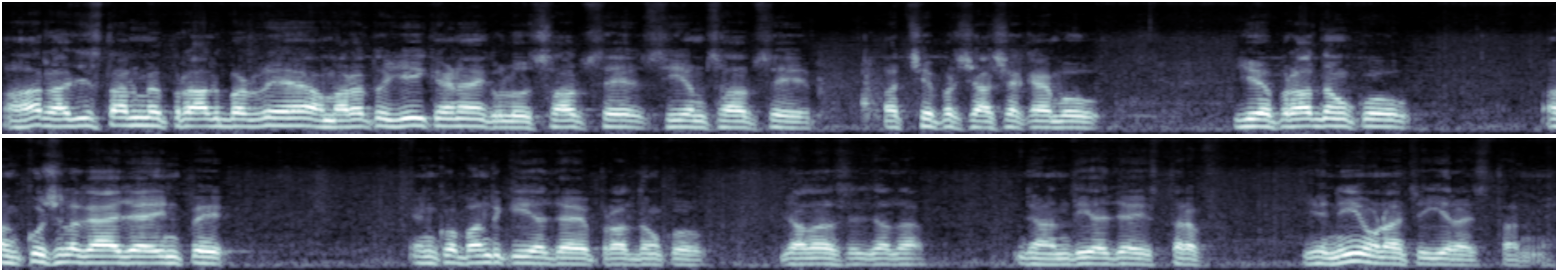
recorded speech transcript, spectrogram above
हाँ राजस्थान में अपराध बढ़ रहे हैं। हमारा तो यही कहना है गहलोत साहब से, सीएम साहब से, अच्छे प्रशासक हैं वो। ये अपराधों को अंकुश लगाया जाए, इन पे, इनको बंद किया जाए अपराधों को। ज़्यादा से ज़्यादा ध्यान दिया जाए इस तरफ़। ये नहीं होना चाहिए राजस्थान में।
